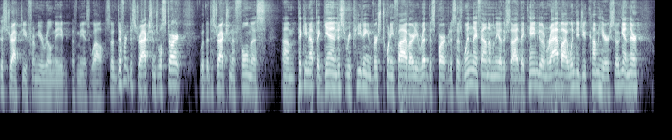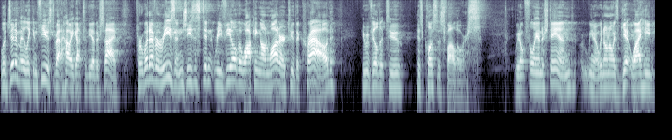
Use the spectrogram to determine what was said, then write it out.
distract you from your real need of me as well. So, different distractions. We'll start with the distraction of fullness. Um, picking up again, just repeating in verse 25. I already read this part, but it says, When they found him on the other side, they came to him, Rabbi, when did you come here? So, again, they're legitimately confused about how he got to the other side. For whatever reason, Jesus didn't reveal the walking on water to the crowd, he revealed it to his closest followers. We don't fully understand, you know, we don't always get why he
